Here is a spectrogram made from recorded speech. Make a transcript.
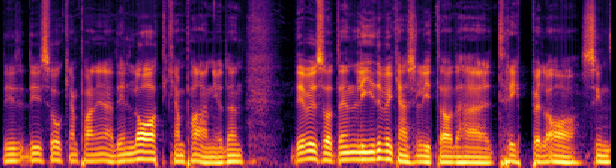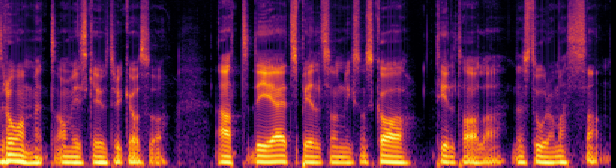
Det, är- det är så kampanjen är. Det är en lat kampanj och den, det är väl så att den lider väl kanske lite av det här trippel A-syndromet, om vi ska uttrycka oss så. Att det är ett spel som liksom ska tilltala den stora massan.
